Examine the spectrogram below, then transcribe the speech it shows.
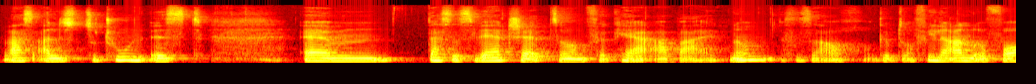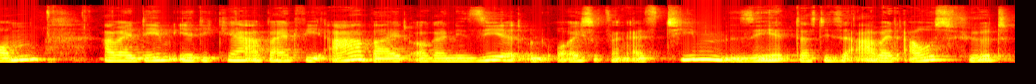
was alles zu tun ist. Ähm, das ist Wertschätzung für Care-Arbeit. Ne? Es ist auch, gibt auch viele andere Formen. Aber indem ihr die Care-Arbeit wie Arbeit organisiert und euch sozusagen als Team seht, das diese Arbeit ausführt,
